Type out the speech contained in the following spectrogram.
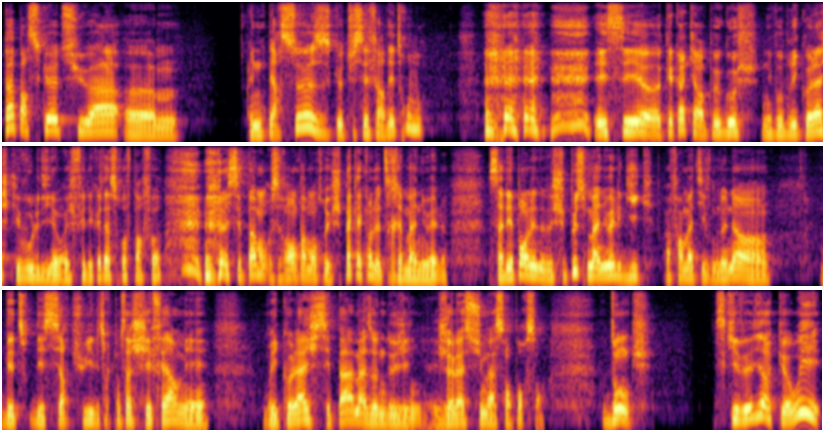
Pas parce que tu as euh, une perceuse que tu sais faire des trous. et c'est euh, quelqu'un qui est un peu gauche niveau bricolage qui vous le dit. Hein. Je fais des catastrophes parfois. c'est pas c'est vraiment pas mon truc. Je suis pas quelqu'un de très manuel. Ça dépend. Je suis plus manuel geek informatique. Vous me donnez des, circuits, des trucs comme ça, je sais faire, mais bricolage, c'est pas ma zone de génie. Je l'assume à 100%. Donc, ce qui veut dire que oui,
